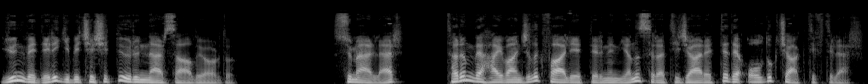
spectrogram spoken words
yün ve deri gibi çeşitli ürünler sağlıyordu. Sümerler, tarım ve hayvancılık faaliyetlerinin yanı sıra ticarette de oldukça aktiftiler.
